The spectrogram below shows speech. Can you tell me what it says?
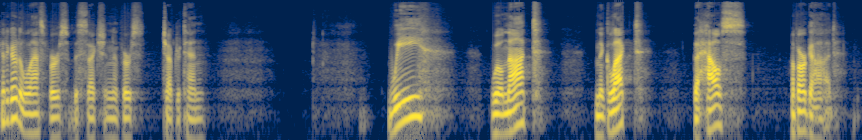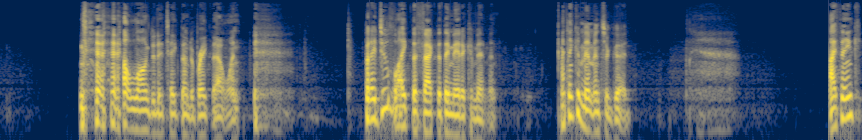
Got to go to the last verse of this section of verse chapter 10. We will not neglect the house of our God. How long did it take them to break that one? But I do like the fact that they made a commitment. I think commitments are good. I think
